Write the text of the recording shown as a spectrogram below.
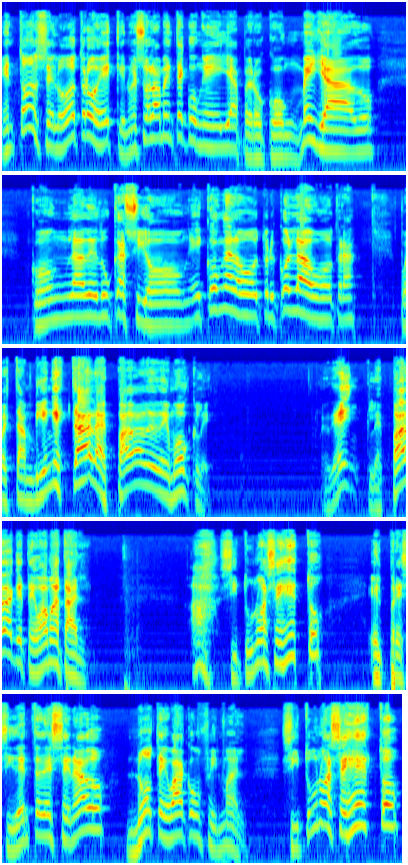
Entonces, lo otro es que no es solamente con ella, pero con Mellado, con la de educación y con el otro y con la otra, pues también está la espada de Democles. La espada que te va a matar. Ah, si tú no haces esto, el presidente del Senado no te va a confirmar. Si tú no haces esto,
